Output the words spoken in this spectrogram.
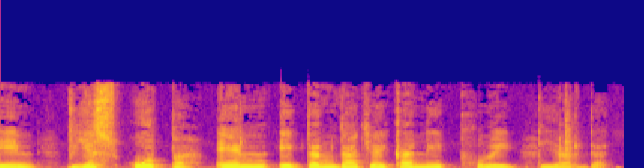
En wees oop en ek dink dat jy kan net groei deur dit.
